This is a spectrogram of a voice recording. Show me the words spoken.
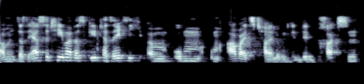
Ähm, das erste Thema, das geht tatsächlich ähm, um, um Arbeitsteilung in den Praxen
